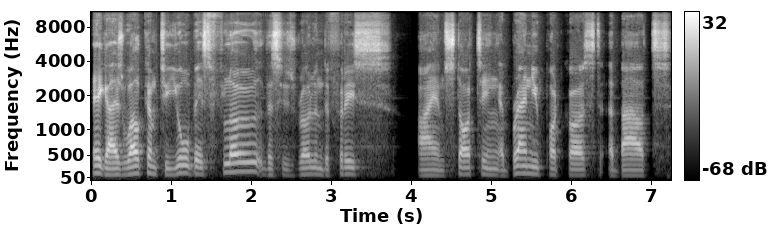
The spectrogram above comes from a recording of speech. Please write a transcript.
Hey guys, welcome to Your Best Flow. This is Roland de Vries. I am starting a brand new podcast about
